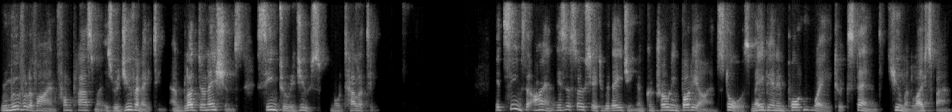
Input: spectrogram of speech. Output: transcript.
Removal of iron from plasma is rejuvenating, and blood donations seem to reduce mortality. It seems that iron is associated with aging and controlling body iron stores may be an important way to extend human lifespan.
